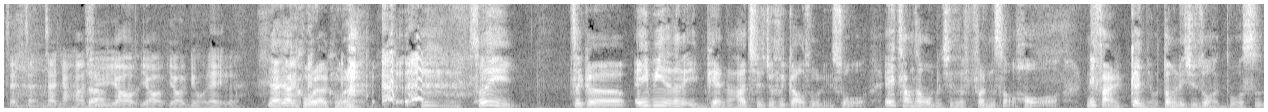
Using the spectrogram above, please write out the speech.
再再再讲下去要要要流泪了，要要哭了哭了。所以这个 A B 的那个影片呢、啊，它其实就是告诉你说，哎、常常我们其实分手后哦，你反而更有动力去做很多事。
